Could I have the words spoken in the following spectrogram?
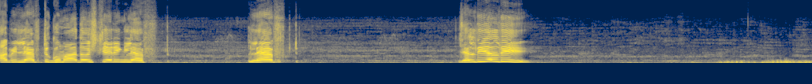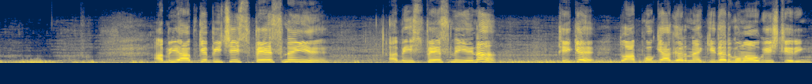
अभी लेफ़्ट घुमा दो स्टीयरिंग लेफ़्ट लेफ़्ट जल्दी जल्दी. अभी आपके पीछे स्पेस नहीं है. अभी स्पेस नहीं है ना? ठीक है तो आपको क्या करना है? किधर घुमाओगी स्टीयरिंग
